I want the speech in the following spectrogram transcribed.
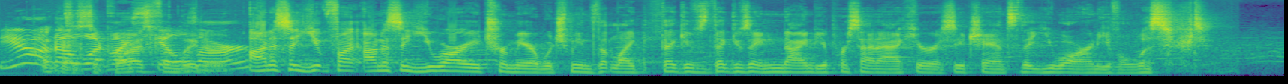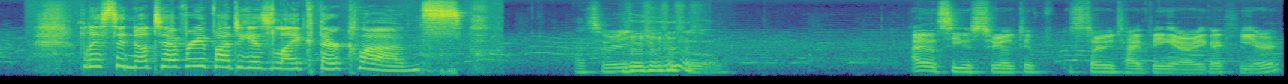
You don't Okay, know what my skills are. Honestly, you fi- honestly you are a Tremere, which means that like that gives that gives a ninety percent accuracy chance that you are an evil wizard. Listen, not everybody is like their clans. That's very true. I don't see you stereotyp- stereotyping Erica here.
